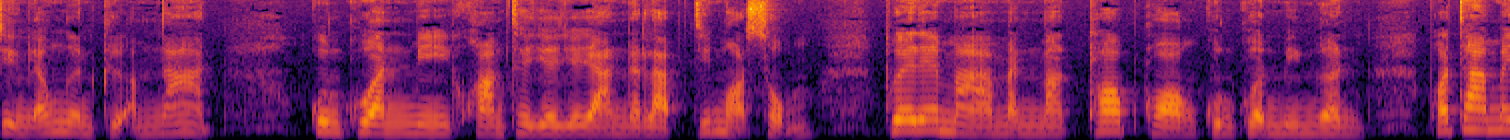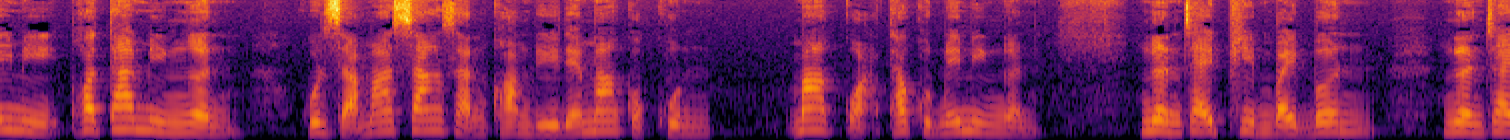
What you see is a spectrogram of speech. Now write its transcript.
จริงแล้วเงินคืออำนาจ คุณควรมีความทะเยอทะยานระดับที่เหมาะสม เพื่อได้มามันมาครอบครอง คุณควรมีเงิน เพราะถ้าไม่มีเพราะถ้ามีเงิน คุณสามารถสร้างสรรค์ความดีได้มากกว่าคุณมากกว่า ถ้าคุณไม่มีเงิน เงินใช้พิมพ์ไบเบิล เงินใช้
